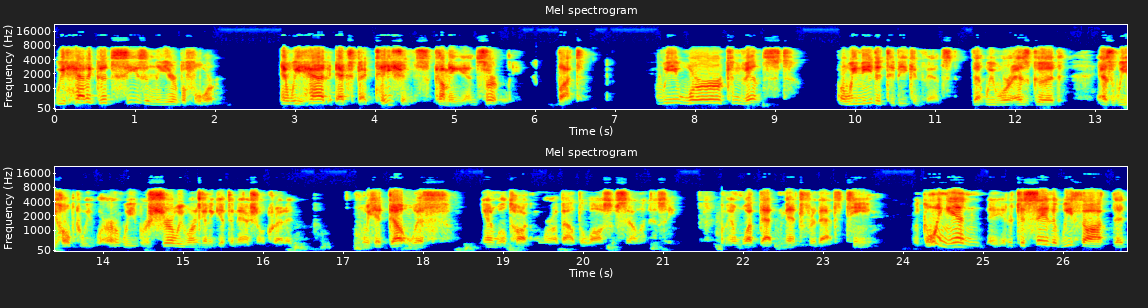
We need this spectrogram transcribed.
We'd had a good season the year before, and we had expectations coming in, certainly. But we were convinced, or we needed to be convinced, that we were as good as we hoped we were. We were sure we weren't going to get the national credit. We had dealt with and we'll talk more about the loss of Sal Aunese and what that meant for that team. But going in to say that we thought that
